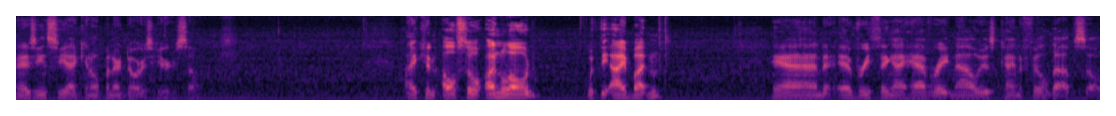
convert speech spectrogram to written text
As you can see, I can open our doors here, so. I can also unload with the I button. And everything I have right now is kind of filled up, so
